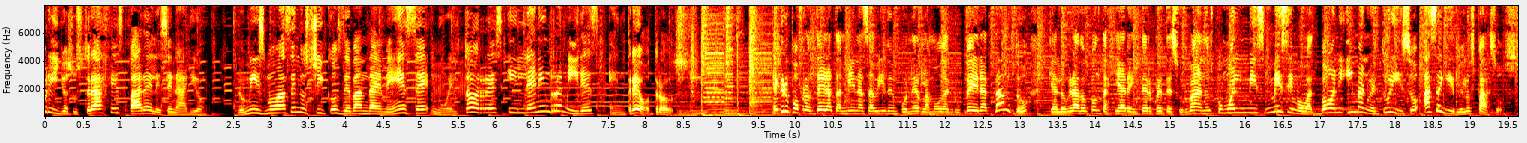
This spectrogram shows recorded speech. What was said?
brillo a sus trajes para el escenario. Lo mismo hacen los chicos de Banda MS, Noel Torres y Lenin Ramírez, entre otros. El grupo Frontera también ha sabido imponer la moda grupera, tanto que ha logrado contagiar a intérpretes urbanos como el mismísimo Bad Bunny y Manuel Turizo a seguirle los pasos.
